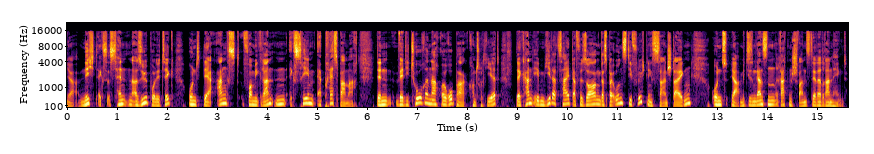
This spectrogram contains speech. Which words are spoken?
ja, nicht existenten Asylpolitik und der Angst vor Migranten extrem erpressbar macht. Denn wer die Tore nach Europa kontrolliert, der kann eben jederzeit dafür sorgen, dass bei uns die Flüchtlingszahlen steigen und ja, mit diesem ganzen Rattenschwanz, der da dran hängt.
